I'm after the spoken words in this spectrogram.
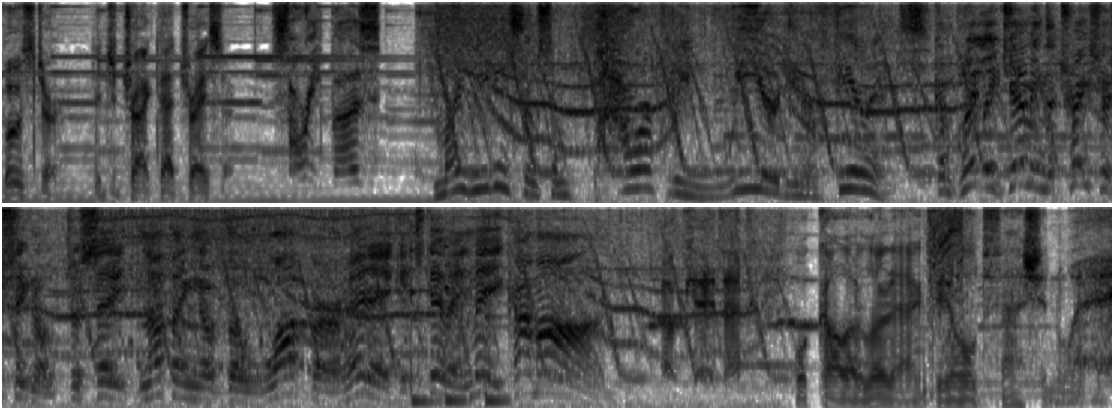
Booster, did you track that tracer? Sorry, Buzz. My readings show some powerfully weird interference. Completely jamming the tracer signal, to say nothing of the whopper headache it's giving me. Come on! Okay, then. we'll call our Lurdak the old-fashioned way.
